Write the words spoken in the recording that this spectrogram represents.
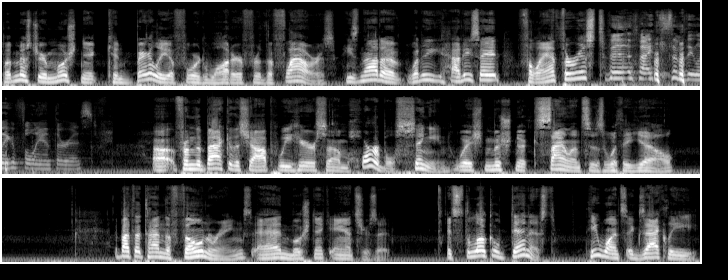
but Mr. Mushnik can barely afford water for the flowers. He's not a what do you, how do you say it? Philanthropist. something like a philanthropist. Uh, from the back of the shop, we hear some horrible singing, which Mushnik silences with a yell. About that time, the phone rings, and Mushnik answers it. It's the local dentist. He wants exactly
